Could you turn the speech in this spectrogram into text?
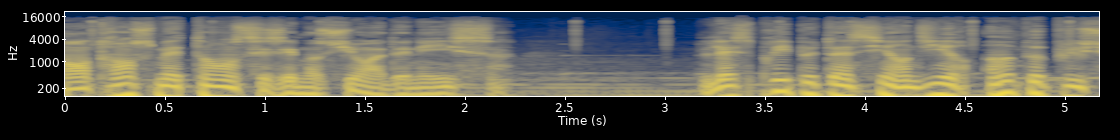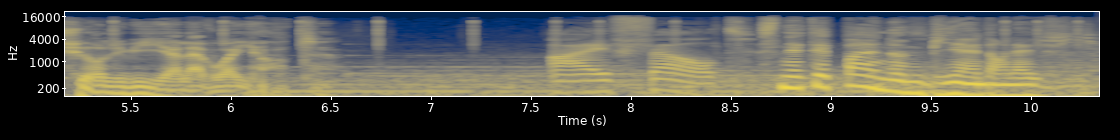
En transmettant ses émotions à Denise, l'esprit peut ainsi en dire un peu plus sur lui à la voyante. Ce n'était pas un homme bien dans la vie.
